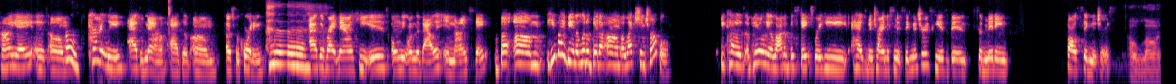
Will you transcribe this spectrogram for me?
Kanye is um oh. currently, as of now, as of um us recording, as of right now, he is only on the ballot in nine states. But um he might be in a little bit of um election trouble because apparently a lot of the states where he has been trying to submit signatures, he has been submitting false signatures. Oh Lord.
